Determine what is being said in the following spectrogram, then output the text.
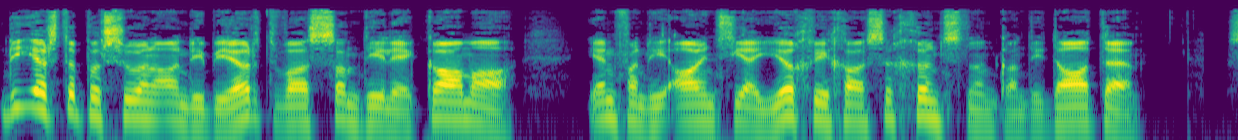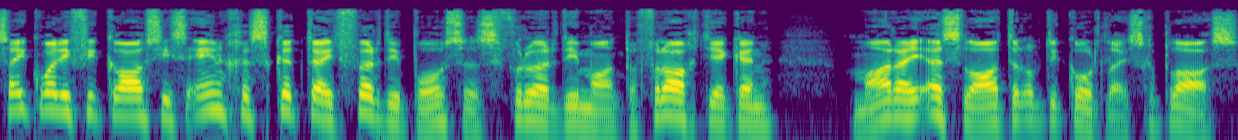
Die eerste persoon aan die beurt was Sandile Kama, een van die ANC jeugliga se gunsteling kandidaate. Sy kwalifikasies en geskiktheid vir die pos is vroeër die maand bevraagteken, maar hy is later op die kortlys geplaas.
